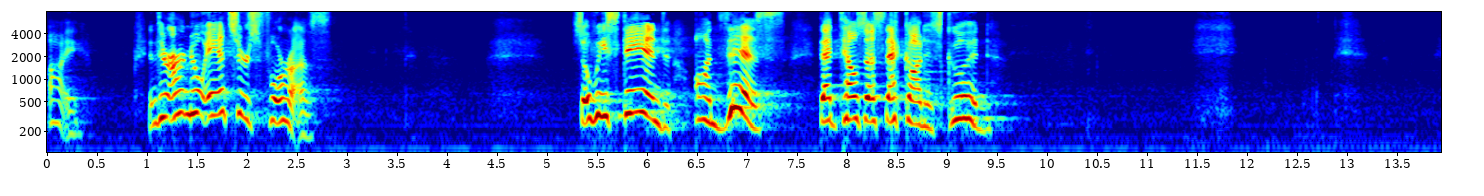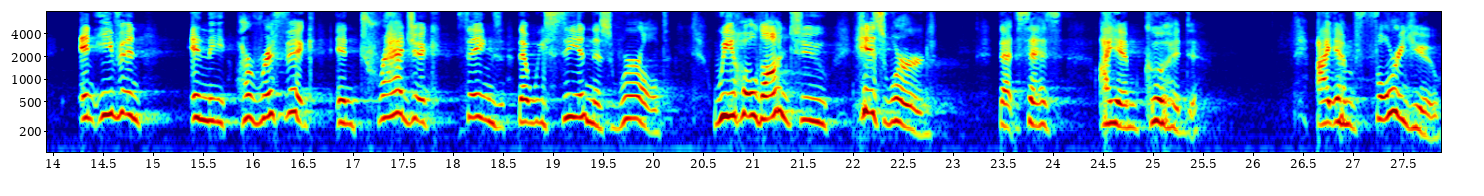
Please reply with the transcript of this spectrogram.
why? And there are no answers for us. So we stand on this that tells us that God is good. And even in the horrific and tragic things that we see in this world, we hold on to His word that says, I am good. I am for you.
